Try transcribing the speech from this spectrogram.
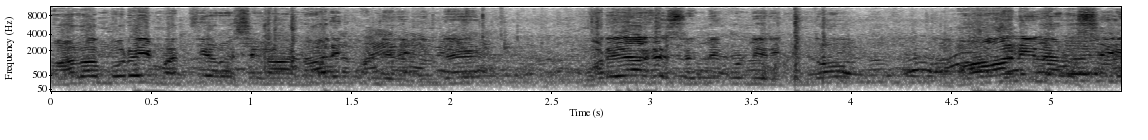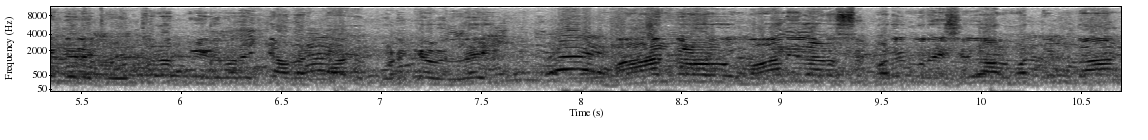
பல முறை மத்திய அரசை நான் நாடிக்கொண்டிருக்கின்றேன். முறையாக சென்று கொண்டிருக்கின்றோம் மாநில அரசு எங்களுக்கு உத்தரவு இதுவரைக்கும் அதற்காக கொடுக்கவில்லை. மாநில மாநில அரசு பரிந்துரை செய்தால் மட்டும்தான்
